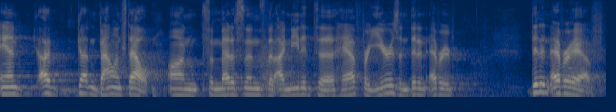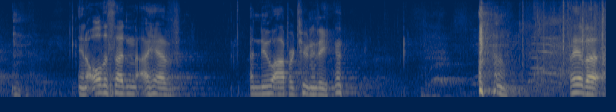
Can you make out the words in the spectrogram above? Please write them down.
and I've gotten balanced out on some medicines that I needed to have for years and didn't ever didn't ever have. And all of a sudden I have a new opportunity. I have a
